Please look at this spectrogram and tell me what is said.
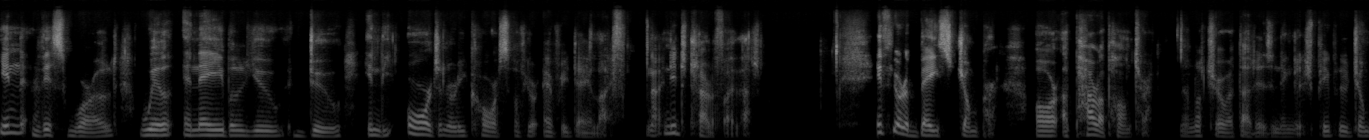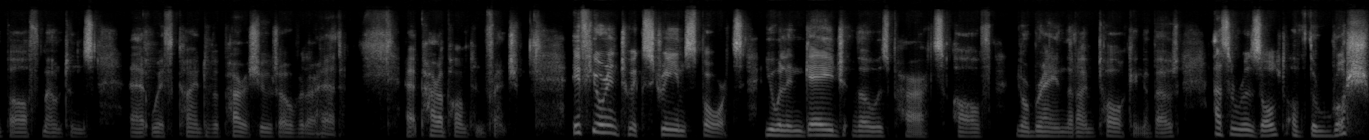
in this world will enable you do in the ordinary course of your everyday life. Now, I need to clarify that. If you're a base jumper or a parapenter, I'm not sure what that is in English. People who jump off mountains uh, with kind of a parachute over their head, uh, parapente in French. If you're into extreme sports, you will engage those parts of your brain that I'm talking about as a result of the rush,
